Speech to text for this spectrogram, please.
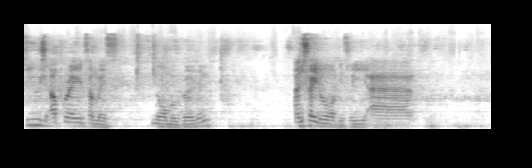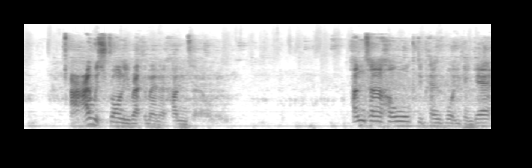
huge upgrade from his normal version. Untradeable, obviously. Uh, I would strongly recommend a Hunter. Hunter, Hawk, depends what you can get.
